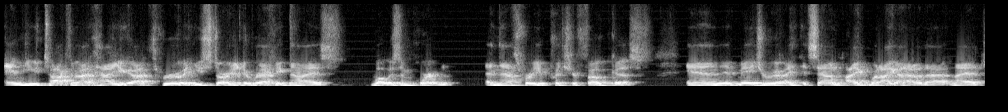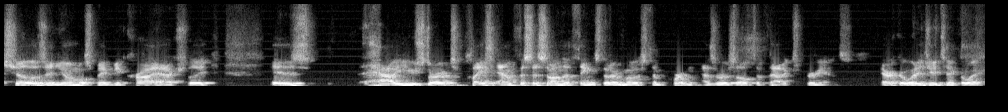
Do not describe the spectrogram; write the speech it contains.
And you talked about how you got through it. You started to recognize what was important, and that's where you put your focus. And it made you. It sound. I what I got out of that, and I had chills, and you almost made me cry. Actually, is how you start to place emphasis on the things that are most important as a result of that experience. Erica, what did you take away?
